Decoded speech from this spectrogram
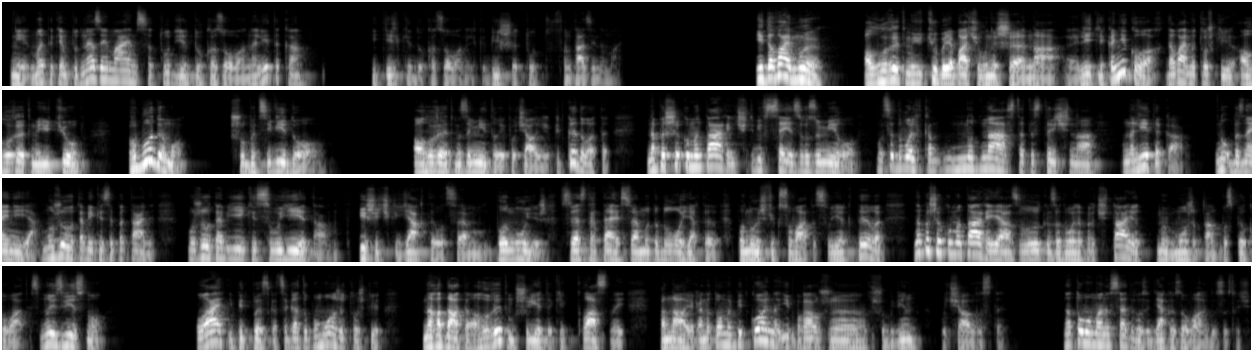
Ні, ми таким тут не займаємося. Тут є доказова аналітика і тільки доказова аналітика. Більше тут фантазії немає. І давай ми алгоритми YouTube, я бачу, вони ще на е, літніх канікулах. Давай ми трошки алгоритми YouTube пробудемо, щоб ці відео алгоритми замітили і почали їх підкидувати. Напиши коментарі, чи тобі все є зрозуміло. Бо це доволі така нудна статистична аналітика. Ну, без неї ніяк. Можливо, у тебе якісь запитання. Можливо, у тебе є якісь свої там фішечки, як ти оце плануєш, своя стратегія, своя методологія, як ти плануєш фіксувати свої активи. Напиши в коментарі, я з великим задоволенням прочитаю. Ми можемо там поспілкуватися. Ну і звісно, лайк і підписка. Це допоможе трошки нагадати алгоритм, що є такий класний канал, як Анатомія біткоїна, і пора вже, щоб він почав рости. На тому в мене все, друзі. Дякую за увагу і до зустрічі.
